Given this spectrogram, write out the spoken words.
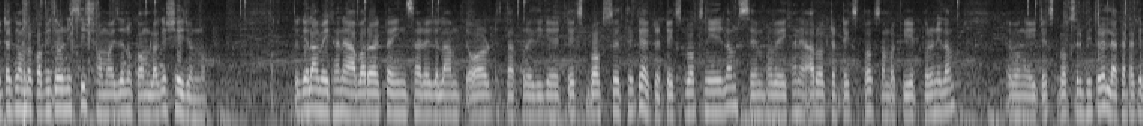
এটাকে আমরা কপি করে নিচ্ছি। সময় যেন কম লাগে সেই জন্য। তো গেলাম এখানে আবারও একটা ইনসার্টে গেলাম টর্ড তারপরে এদিকে টেক্সট বক্সের থেকে একটা টেক্সট বক্স নিয়ে নিলাম সেমভাবে এখানে আরও একটা টেক্সট বক্স আমরা ক্রিয়েট করে নিলাম এবং এই টেক্সট বক্সের ভিতরে লেখাটাকে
